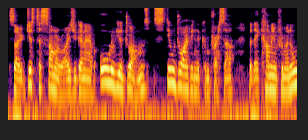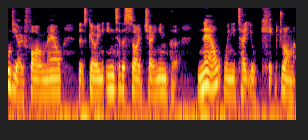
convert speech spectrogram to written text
So just to summarize, you're going to have all of your drums still driving the compressor, but they're coming from an audio file now that's going into the sidechain input. Now, when you take your kick drum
